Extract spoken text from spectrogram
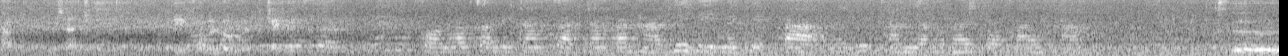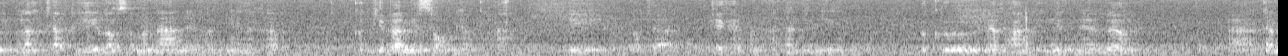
ภาคประชาชนที่เข้าไปร่วมกันแก้ไขปัญหาก่อนเราจะมีการจัดการปัญหาที่ดินในเขตป่าในทิศทางอย่างไรต่อไปคะคือหลังจากที่เราสัมมนาในวันนี้นะครับ ก็คิดว่ามีสองแนวทางที่เราจะแก้ไขปัญหาด้านที่ดินก็คือแนวทางที่หนึ่งเนี่ยเรื่องอาการ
